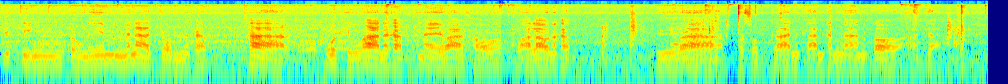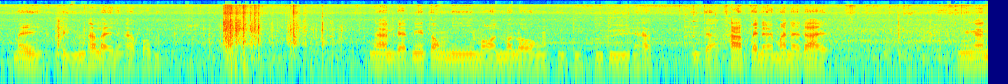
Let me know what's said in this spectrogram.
ที่จริงตรงนี้มันไม่น่าจมนะครับ ถ้าพูดถึงว่านะครับ ไม่ว่าเขาว่าเรานะครับ คือว่าประสบการณ์การทำงานก็อาจจะไม่ถึงเท่าไหร่นะครับผม งานแบบนี้ต้องมีหมอนมาลองดีๆนะครับ ถึงจะข้ามไปไหนมาไหนได้ไม่งั้น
